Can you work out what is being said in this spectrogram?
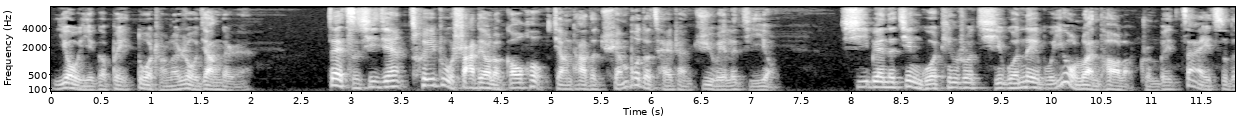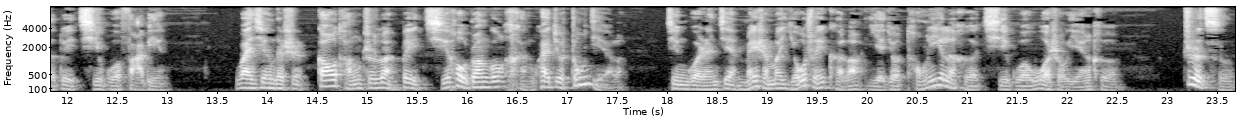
又一个被剁成了肉酱的人，在此期间，崔杼杀掉了高后，将他的全部的财产据为了己有。西边的晋国听说齐国内部又乱套了，准备再一次的对齐国发兵。万幸的是，高唐之乱被齐后庄公很快就终结了。晋国人见没什么油水可捞，也就同意了和齐国握手言和。至此，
